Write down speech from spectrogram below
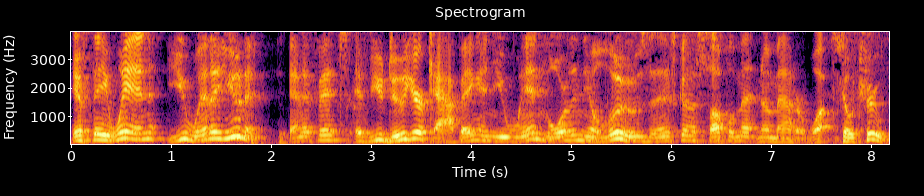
If they win, you win a unit. And if it's if you do your capping and you win more than you'll lose, then it's going to supplement no matter what. So true.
